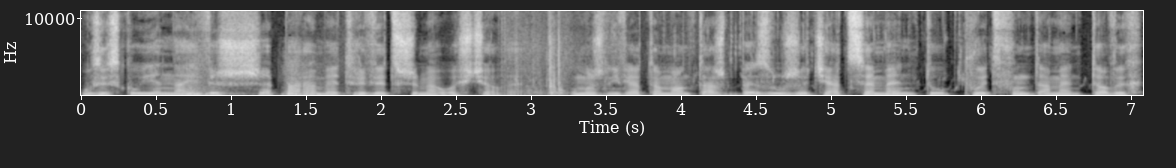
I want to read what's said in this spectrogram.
uzyskuje najwyższe parametry wytrzymałościowe. Umożliwia to montaż bez użycia cementu, płyt fundamentowych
